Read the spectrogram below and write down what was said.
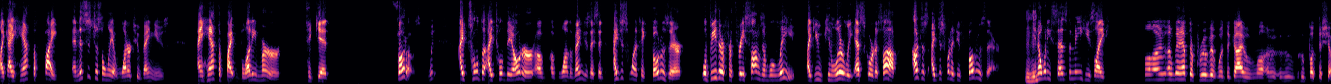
Like I have to fight, and this is just only at one or two venues. I have to fight bloody murder to get photos. We, I told the I told the owner of, of one of the venues, I said, I just want to take photos there. We'll be there for three songs and we'll leave. Like you can literally escort us off. I'll just I just want to do photos there. Mm-hmm. You know what he says to me? He's like, "Well, I'm going to have to prove it with the guy who who who booked the show.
